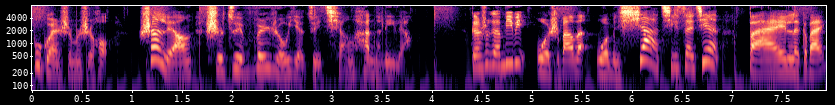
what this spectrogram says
不管什么时候，善良是最温柔也最强悍的力量。敢说敢逼逼，我是八万，我们下期再见，拜了个拜。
